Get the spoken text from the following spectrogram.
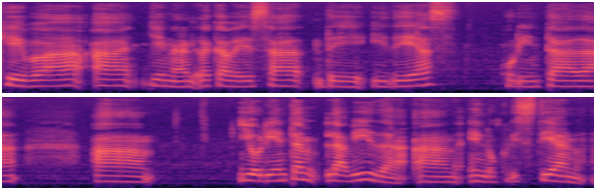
que va a llenar la cabeza de ideas orientada a, y orienta la vida en lo cristiano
